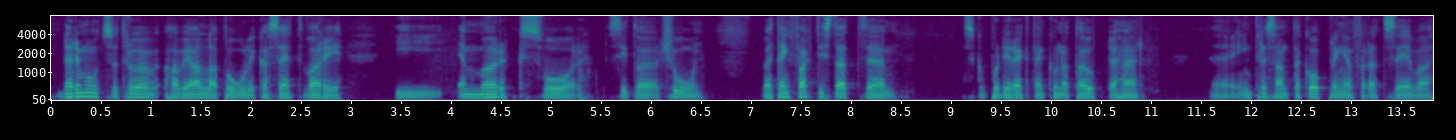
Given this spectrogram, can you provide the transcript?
däremot så tror jag har vi alla på olika sätt varit i en mörk, svår situation. Jag tänkte faktiskt att eh, skulle på direkten kunna ta upp det här eh, intressanta kopplingen för att se vad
